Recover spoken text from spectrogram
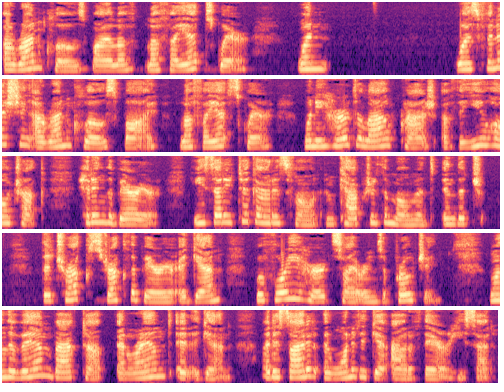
a run close by Lafayette Square when was finishing a run close by Lafayette Square when he heard the loud crash of the U-Haul truck hitting the barrier. He said he took out his phone and captured the moment in the tr- the truck struck the barrier again before he heard sirens approaching. When the van backed up and rammed it again, I decided I wanted to get out of there, he said.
